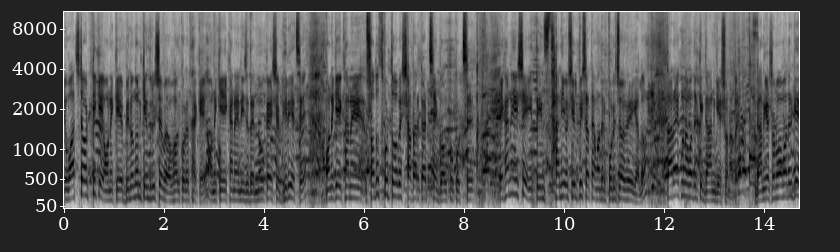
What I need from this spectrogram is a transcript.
এই ওয়াচ টাওয়ারটিকে অনেকে বিনোদন কেন্দ্র হিসেবে ব্যবহার করে থাকে। অনেকে এখানে নিজেদের নৌকা এসে ভিড়িয়েছে। অনেকে এখানে স্বতঃস্ফূর্তভাবে সাঁতার কাটছে গল্প করছে। এখানে এসে তিন স্থানীয় শিল্পীর সাথে আমাদের পরিচয় হয়ে গেল। তারা এখন আমাদেরকে গান গেয়ে শোনাবে। গান গেয়ে শোনাবো আমাদেরকে?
